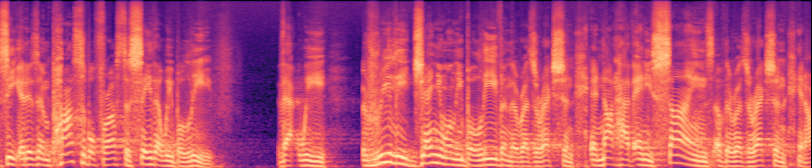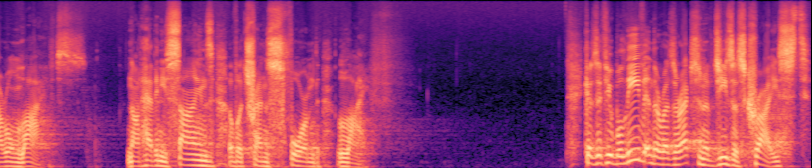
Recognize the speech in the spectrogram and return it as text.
See, it is impossible for us to say that we believe, that we really genuinely believe in the resurrection and not have any signs of the resurrection in our own lives, not have any signs of a transformed life. Because if you believe in the resurrection of Jesus Christ,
